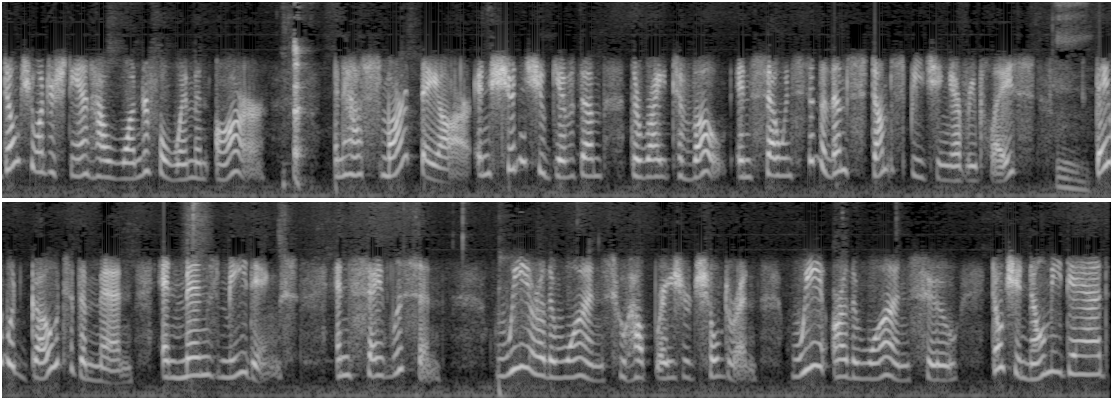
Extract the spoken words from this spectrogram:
don't you understand how wonderful women are and how smart they are and shouldn't you give them the right to vote?" And so instead of them stump speeching every place, hmm. they would go to the men and men's meetings and say, "Listen, we are the ones who help raise your children. We are the ones who Don't you know me, Dad?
